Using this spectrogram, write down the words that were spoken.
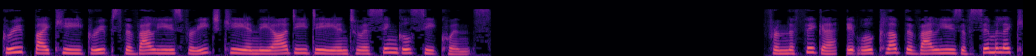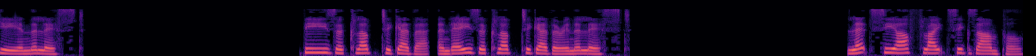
Group by key groups the values for each key in the RDD into a single sequence. From the figure, it will club the values of similar key in the list. Bs are clubbed together, and As are clubbed together in a list. Let's see our flights example.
